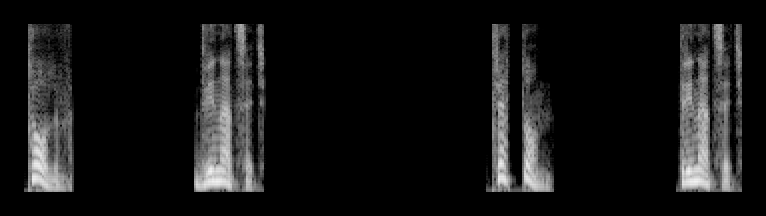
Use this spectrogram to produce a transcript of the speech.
12, двенадцать, 13, тринадцать,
